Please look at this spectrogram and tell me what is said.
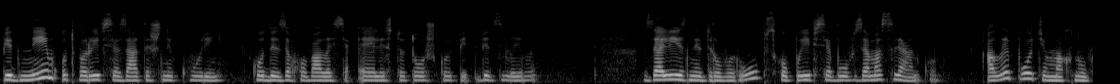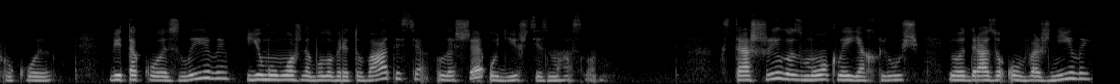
Під ним утворився затишний курінь, куди заховалася Елі з тотошкою під від зливи. Залізний дроворуб схопився був за маслянку, але потім махнув рукою. Від такої зливи йому можна було врятуватися лише у діжці з маслом. Страшило змоклий, як хлющ, і одразу обважнілий,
